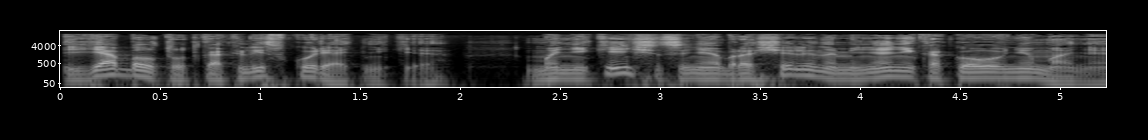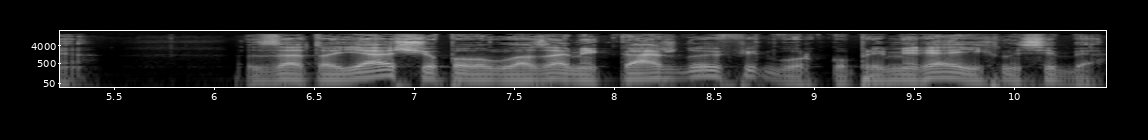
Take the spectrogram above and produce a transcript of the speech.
Я был тут как лис в курятнике. Манекенщицы не обращали на меня никакого внимания. Зато я ощупывал глазами каждую фигурку, примеряя их на себя.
